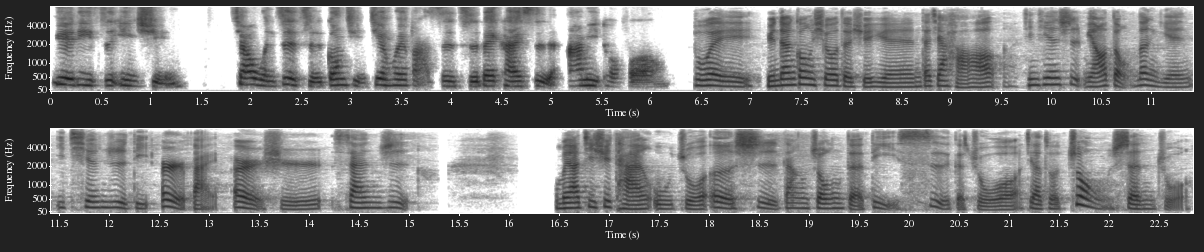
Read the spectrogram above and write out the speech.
月历之运行。消文至此，恭请建辉法师慈悲开示。阿弥陀佛。诸位云端共修的学员，大家好。今天是秒懂楞严一千日第二百二十三日，我们要继续谈五浊恶世当中的第四个浊，叫做众生浊。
